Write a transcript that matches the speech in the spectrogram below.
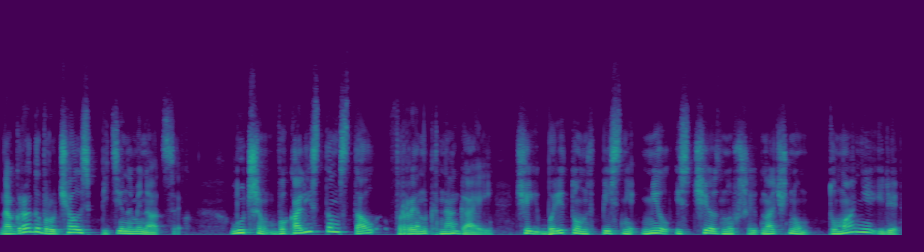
Награда вручалась в пяти номинациях. Лучшим вокалистом стал Фрэнк Нагай – чей баритон в песне «Мел, исчезнувший в ночном тумане» или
